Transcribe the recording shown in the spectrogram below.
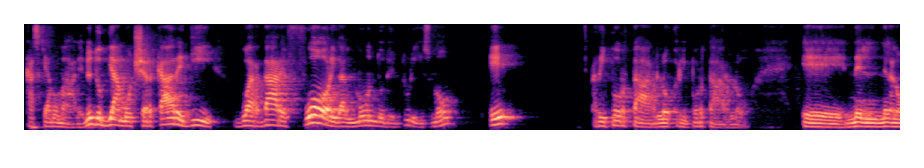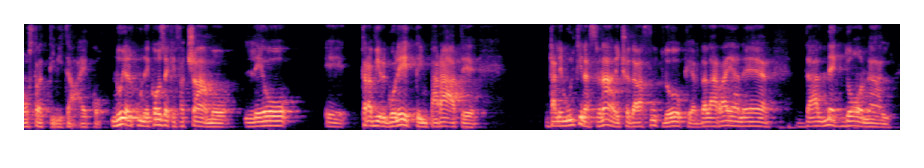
caschiamo male. Noi dobbiamo cercare di guardare fuori dal mondo del turismo e riportarlo, riportarlo nel, nella nostra attività. Ecco, noi alcune cose che facciamo le ho, eh, tra virgolette, imparate dalle multinazionali, cioè dalla Footlocker, dalla Ryanair, dal McDonald's,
